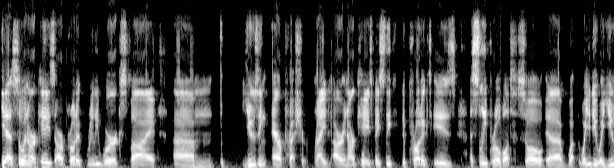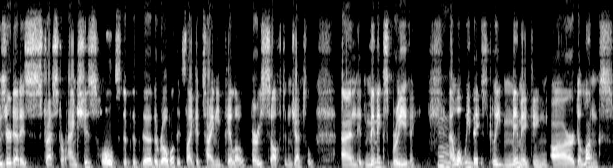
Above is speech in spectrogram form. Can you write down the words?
Yeah, so in our case, our product really works by um, using air pressure, right? Our in our case, basically, the product is a sleep robot. So uh, what what you do, a user that is stressed or anxious holds the, the, the, the robot. It's like a tiny pillow, very soft and gentle, and it mimics breathing. Mm. And what we basically mimicking are the lungs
